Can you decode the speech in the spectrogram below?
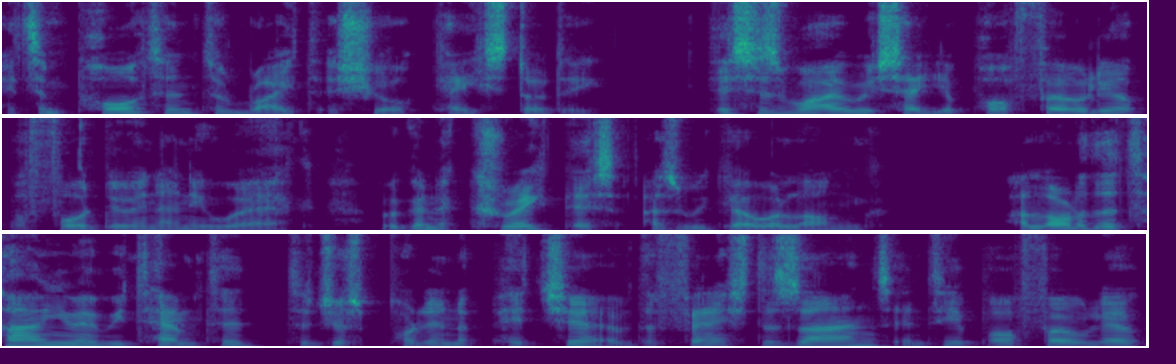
it's important to write a short case study. This is why we set your portfolio up before doing any work. We're going to create this as we go along. A lot of the time you may be tempted to just put in a picture of the finished designs into your portfolio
